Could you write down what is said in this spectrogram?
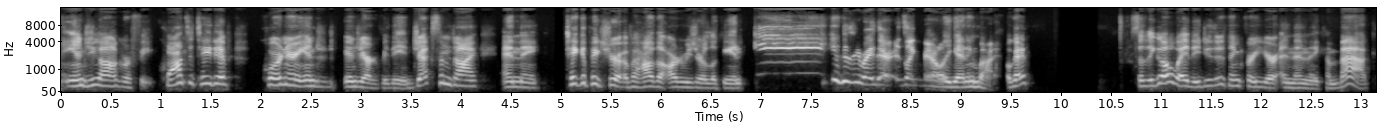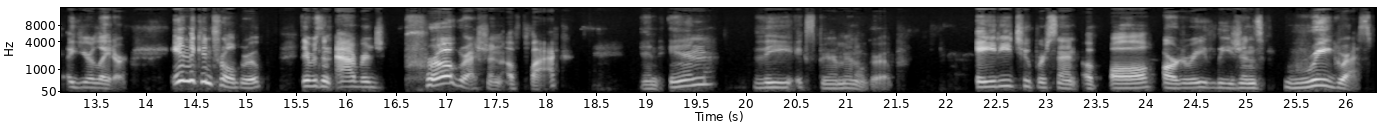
angiography, quantitative coronary angiography. They inject some dye and they take a picture of how the arteries are looking. And you can see right there, it's like barely getting by. Okay. So they go away, they do their thing for a year, and then they come back a year later. In the control group, there was an average progression of plaque. And in the experimental group, 82% of all artery lesions regress,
